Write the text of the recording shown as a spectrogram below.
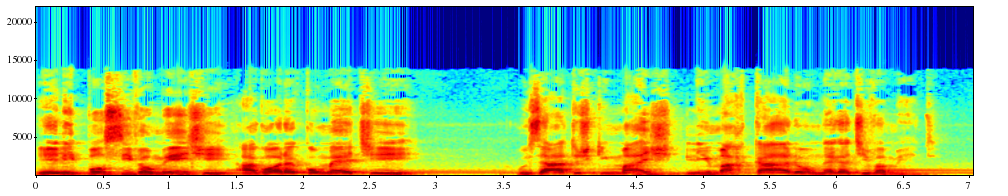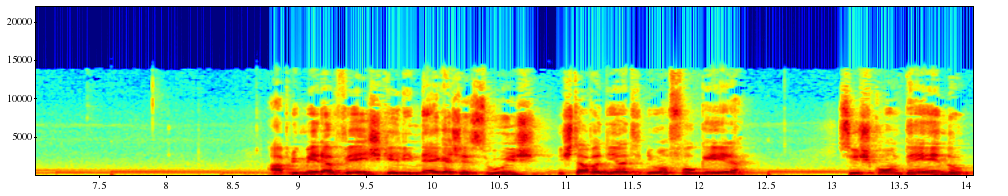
ele possivelmente agora comete os atos que mais lhe marcaram negativamente. A primeira vez que ele nega Jesus estava diante de uma fogueira, se escondendo,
